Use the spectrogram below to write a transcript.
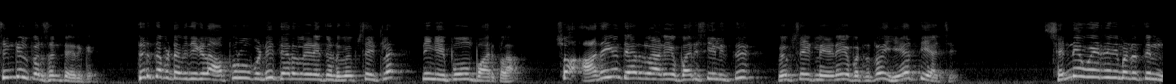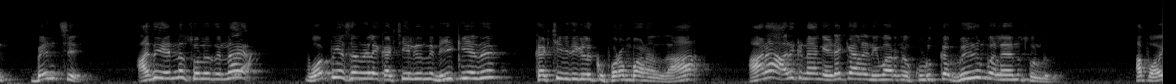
சிங்கிள் பெர்சன்ட் இருக்கு. திருத்தப்பட்ட விதிகளை அப்ரூவ் பண்ணி தேர்தல் ஆணையத்தோட வெப்சைட்ல நீங்க இப்பவும் பார்க்கலாம். ஸோ அதையும் தேர்தல் ஆணையம் பரிசீலித்து வெப்சைட்ல இணையப்பட்டதை ஏத்தியாச்சு. சென்னை உயர்நீதிமன்றத்தின் பெஞ்சு அது என்ன சொல்லுதுன்னா ஓபிஎஸ் அவர்களை கட்சியிலிருந்து நீக்கியது கட்சி விதிகளுக்கு புறம்பானது தான் ஆனால் அதுக்கு நாங்கள் இடைக்கால நிவாரணம் கொடுக்க விரும்பலைன்னு சொல்லுது. அப்போ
